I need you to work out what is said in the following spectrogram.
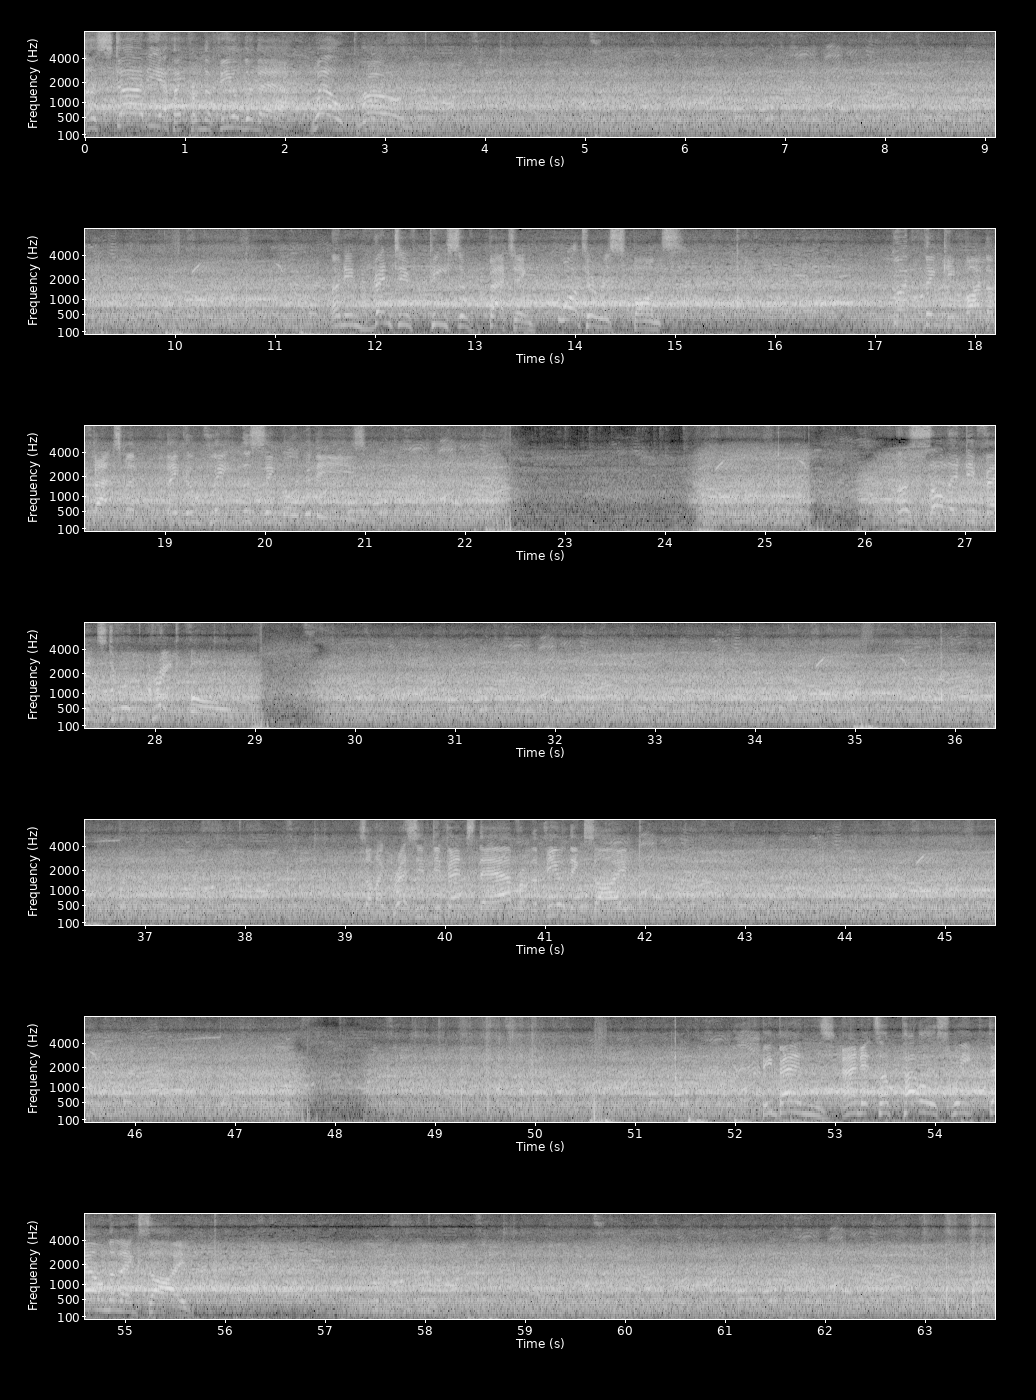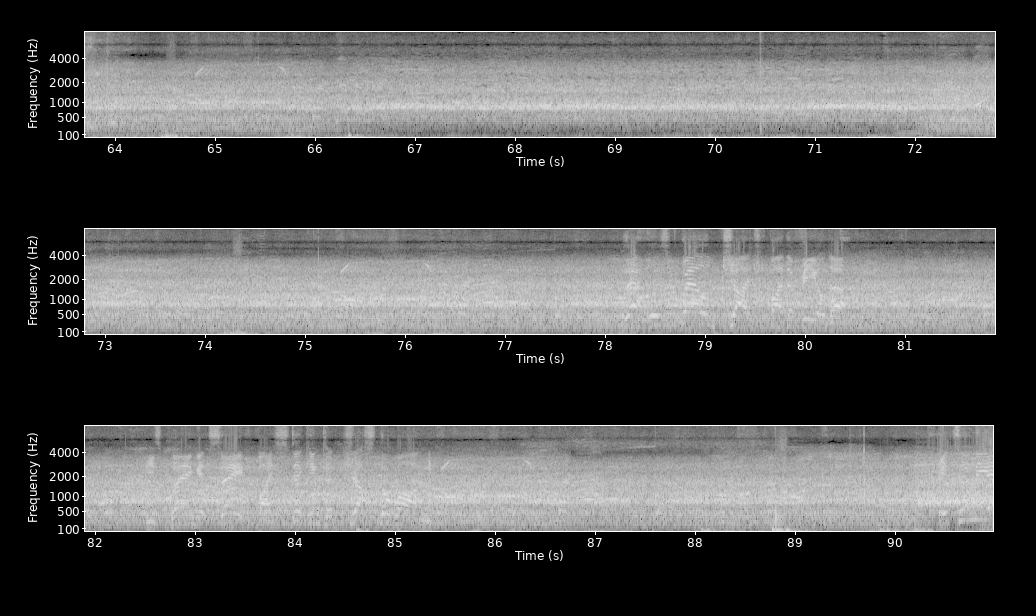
A sturdy effort from the fielder there. Well thrown. An inventive piece of batting. What a response. Good thinking by the batsman. They complete the single with ease. defense to a great ball. Some aggressive defense there from the fielding side. He bends, and it's a paddle sweep down the leg side. safe by sticking to just the one. It's in the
